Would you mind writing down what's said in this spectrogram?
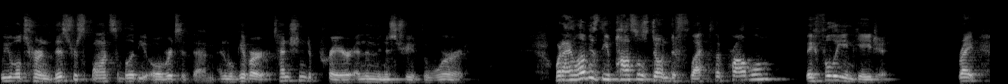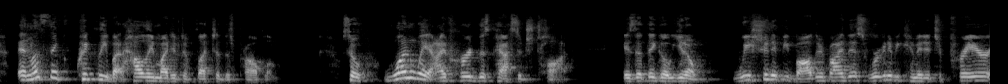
We will turn this responsibility over to them and will give our attention to prayer and the ministry of the word. What I love is the apostles don't deflect the problem, they fully engage it, right? And let's think quickly about how they might have deflected this problem. So, one way I've heard this passage taught is that they go, you know, we shouldn't be bothered by this. We're going to be committed to prayer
